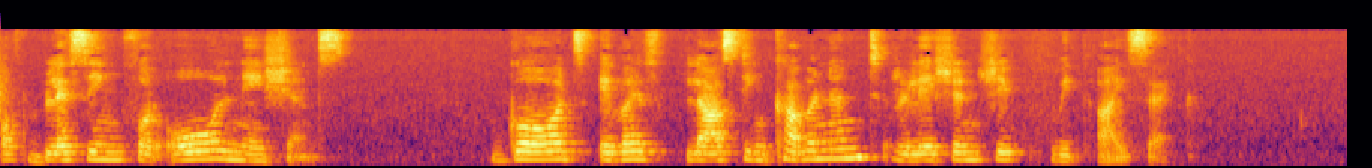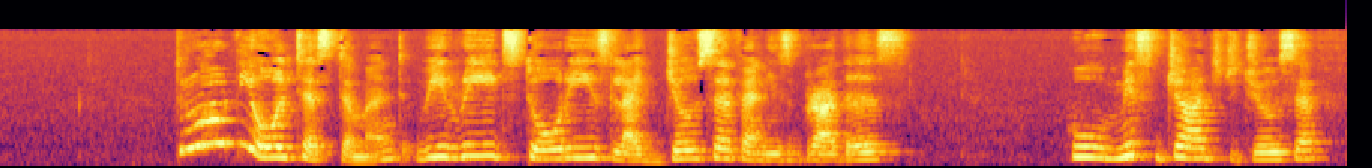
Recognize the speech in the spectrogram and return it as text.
of blessing for all nations. God's everlasting covenant relationship with Isaac. Throughout the Old Testament, we read stories like Joseph and his brothers who misjudged Joseph,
